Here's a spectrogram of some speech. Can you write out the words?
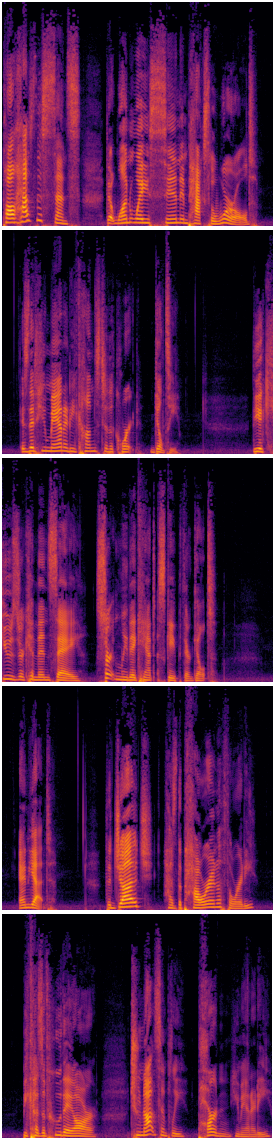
Paul has this sense that one way sin impacts the world is that humanity comes to the court guilty. The accuser can then say, certainly they can't escape their guilt. And yet, the judge has the power and authority because of who they are to not simply pardon humanity,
